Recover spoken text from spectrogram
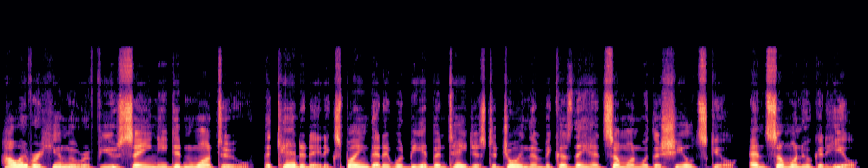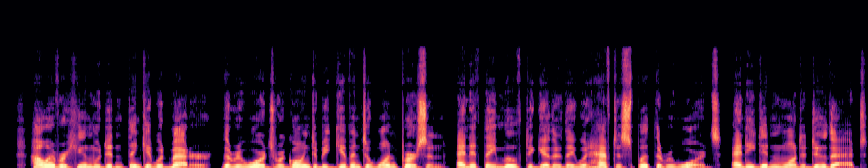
However, Hyunwoo refused, saying he didn't want to. The candidate explained that it would be advantageous to join them because they had someone with a shield skill and someone who could heal. However, Hyunwoo didn't think it would matter. The rewards were going to be given to one person, and if they moved together they would have to split the rewards, and he didn't want to do that.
